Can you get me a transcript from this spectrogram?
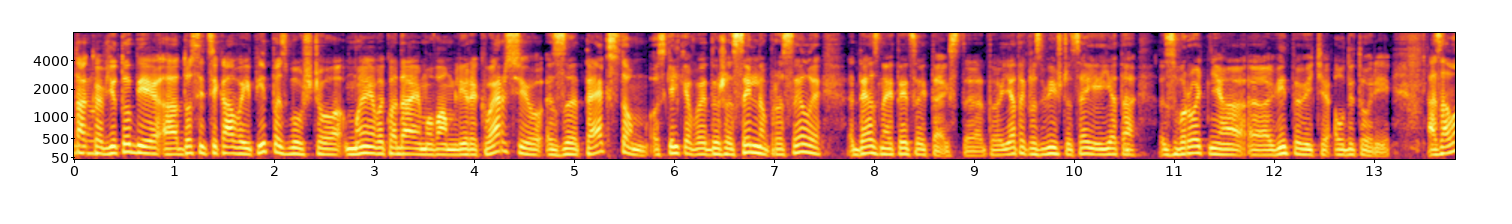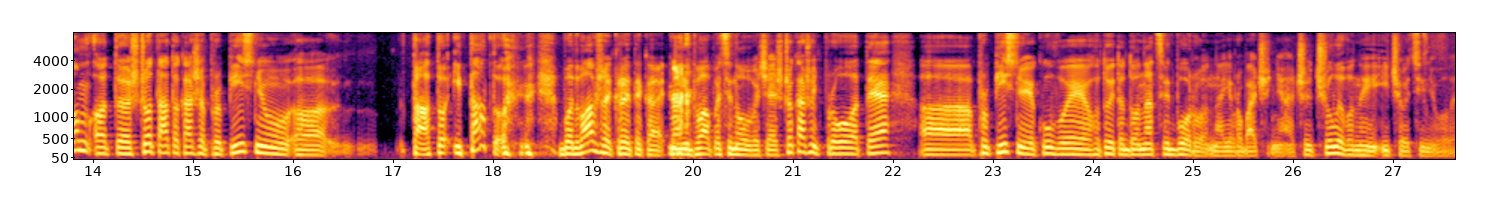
так в Ютубі досить цікавий підпис був, що ми викладаємо вам лірик-версію з текстом, оскільки ви дуже сильно просили, де знайти цей текст. Е, То я так розумію, що це і є та зворотня е, відповідь аудиторії. А загалом, от е, що тато каже про пісню. е, Тато і тато, бо два вже критика і два поціновувача. Що кажуть про те, е, про пісню, яку ви готуєте до нацвідбору на Євробачення? Чи чули вони і чи оцінювали?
